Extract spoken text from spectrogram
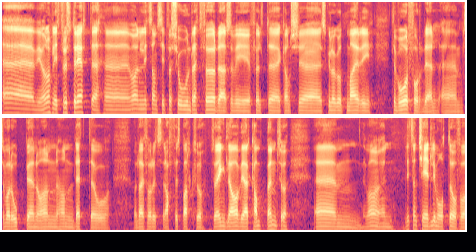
Eh, vi var nok litt frustrerte. Eh, det var en litt sånn situasjon rett før der så vi følte kanskje skulle ha gått mer i, til vår fordel. Eh, så var det opp igjen, og han, han detter, og, og de får et straffespark så, så egentlig avgjør kampen. Så det var en litt sånn kjedelig måte å få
